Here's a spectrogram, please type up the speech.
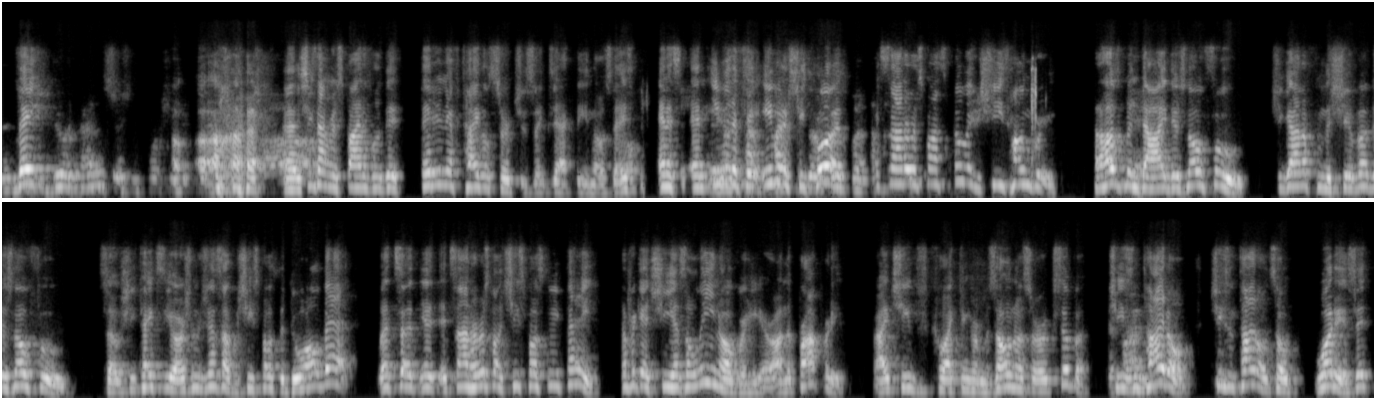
they do a title search before she. Uh, uh, she's not responsible. They, they didn't have title searches exactly in those days, and it's and even if it, even if she could, it's not a responsibility. She's hungry. Her husband died. There's no food. She got it from the shiva. There's no food, so she takes the ocean. She says, "Oh, she's supposed to do all that." Let's. Uh, it, it's not her responsibility. She's supposed to be paid. Don't forget, she has a lien over here on the property, right? She's collecting her mazonas or her ksuba. She's entitled. She's entitled. So what is it?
